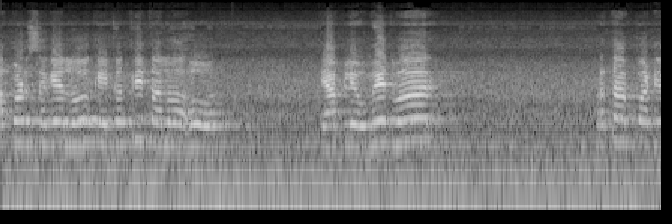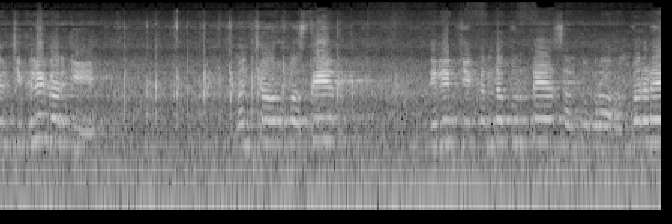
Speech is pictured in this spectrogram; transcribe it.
आपण सगळे लोक एकत्रित आलो आहोत. ते आपले उमेदवार प्रताप पाटील चिखलेकरजी मंचावर उपस्थित दिलीपजी कंदकुर्ते संतुकराव हंबर्डे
